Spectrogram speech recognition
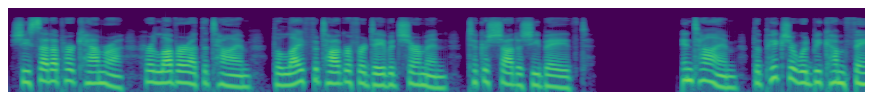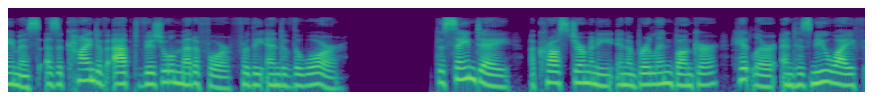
she set up her camera. Her lover at the time, the life photographer David Sherman, took a shot as she bathed. In time, the picture would become famous as a kind of apt visual metaphor for the end of the war. The same day, across Germany in a Berlin bunker, Hitler and his new wife,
